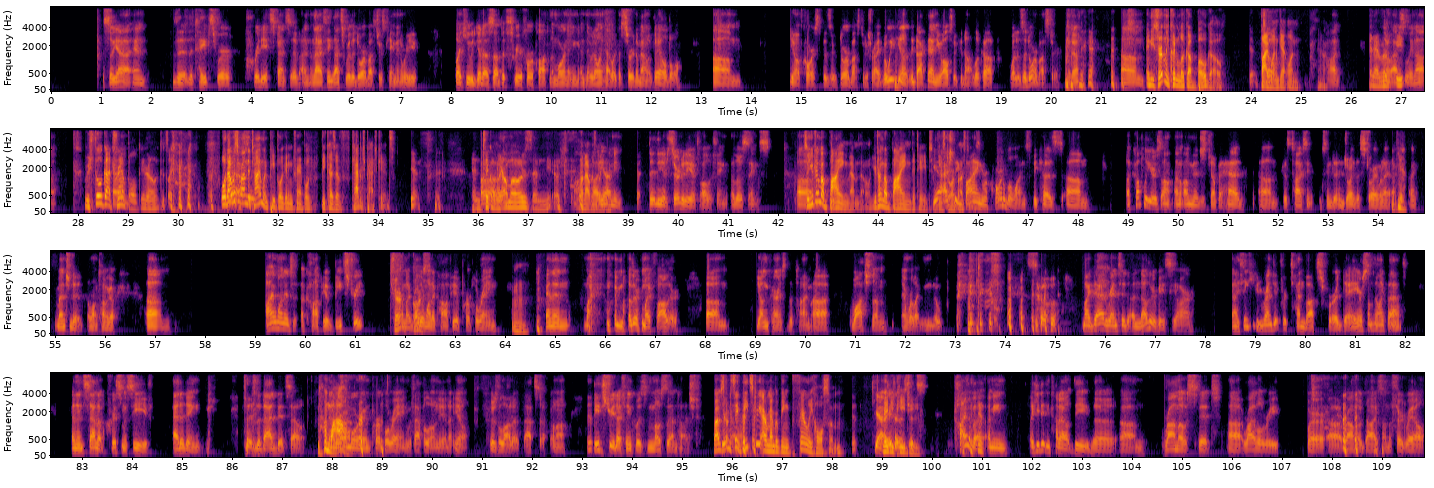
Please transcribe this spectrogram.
so yeah and the the tapes were pretty expensive and i think that's where the doorbusters came in where you like he would get us up at three or four o'clock in the morning and they would only have like a certain amount available. Um you know of course because they're doorbusters right? But we you know back then you also could not look up what is a doorbuster you know? Um And you certainly couldn't look up BOGO, buy No. one get one. god. And I No, we, absolutely not. we still got Um, trampled, you know. It's like Well, that was Yeah, around the time when people are getting trampled because of Cabbage Patch Kids. Yeah. And Uh, Tickle I Me think- Elmos and you know Well, that was Uh, yeah. I mean, the, the absurdity of all the thing of those things. So you're talking Um, about buying them though. You're talking about buying the tapes yeah, these actually buying recordable ones because um, a couple of years on, I'm, I'm going to just jump ahead because Ty seemed, seemed to enjoy this story when I, I, Yeah. I mentioned it a long time ago. Um, I wanted a copy of Beat Street, Sure. and my brother wanted a copy of Purple Rain. Mhm. and then my, my mother and my father um young parents at the time uh watched them and were like nope so my dad rented another vcr and i think he could rent it for 10 bucks for a day or something like that and then sat up christmas eve editing the, the bad bits out now, there are wow. more in Purple Rain with Apollonia, and you know, there's a lot of that stuff going on. Beat Street, I think, was mostly untouched. But I was going to say Beat Street. I remember being fairly wholesome. Yeah, Maybe it is- PG. It's kind of a. I mean, like he didn't cut out the the um, Ramo Spit uh, rivalry where uh, Ramo dies on the third rail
